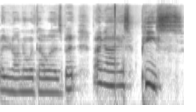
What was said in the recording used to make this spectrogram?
I do not know what that was, but bye, guys. Peace.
